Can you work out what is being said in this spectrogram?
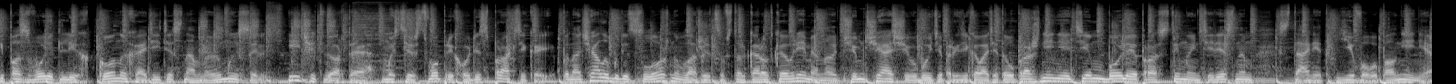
и позволит легко находить основную мысль. И четвертое. Мастерство приходит с практикой. Поначалу будет сложно вложиться в столь короткое время, но чем чаще вы будете практиковать это упражнение, тем более простым и интересным станет его выполнение.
